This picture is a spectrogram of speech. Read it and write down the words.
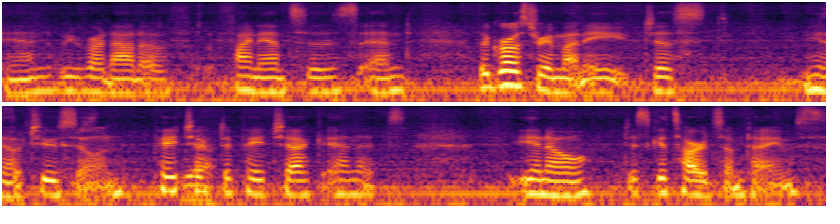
and we run out of finances and the grocery money just, you know, too soon. Paycheck yeah. to paycheck and it's, you know, just gets hard sometimes.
